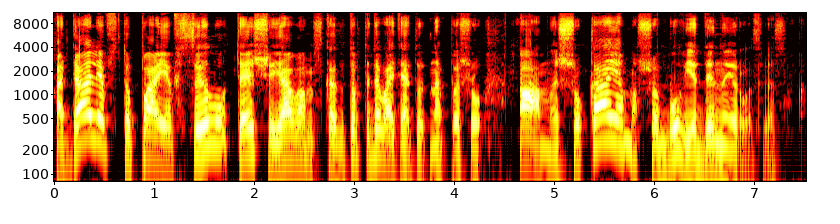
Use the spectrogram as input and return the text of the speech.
А далі вступає в силу те, що я вам сказав. Тобто, давайте я тут напишу. А ми шукаємо, щоб був єдиний розв'язок.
